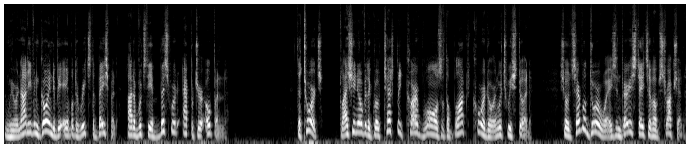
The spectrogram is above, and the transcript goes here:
and we were not even going to be able to reach the basement out of which the abyssward aperture opened. The torch, flashing over the grotesquely carved walls of the blocked corridor in which we stood, showed several doorways in various states of obstruction,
